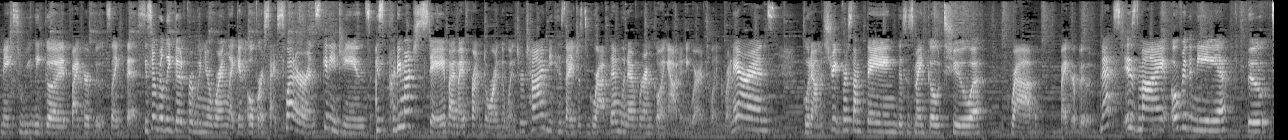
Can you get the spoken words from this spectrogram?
makes really good biker boots like this. These are really good for when you're wearing like an oversized sweater and skinny jeans. These pretty much stay by my front door in the winter time because I just grab them whenever I'm going out anywhere to like run errands, go down the street for something. This is my go-to grab biker boot. Next is my over-the-knee boot.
